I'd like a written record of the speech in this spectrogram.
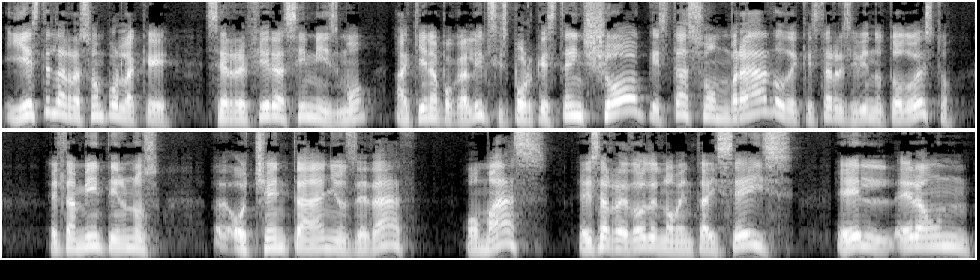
y esta es la razón por la que se refiere a sí mismo aquí en Apocalipsis, porque está en shock, está asombrado de que está recibiendo todo esto. Él también tiene unos 80 años de edad o más. Es alrededor del 96. Él era un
